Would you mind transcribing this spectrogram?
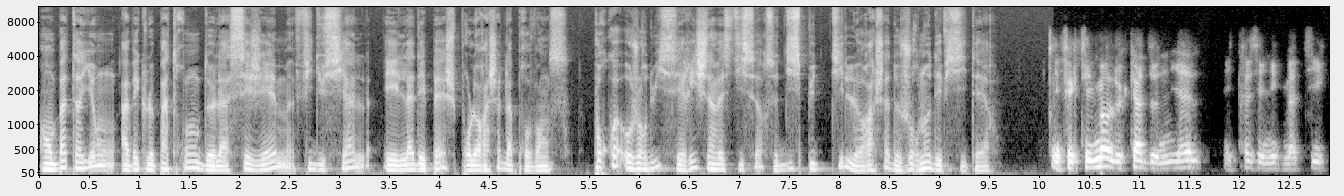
en bataillant avec le patron de la CGM, Fiducial et La Dépêche pour le rachat de la Provence? Pourquoi aujourd'hui ces riches investisseurs se disputent-ils le rachat de journaux déficitaires? Effectivement, le cas de Niel est très énigmatique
